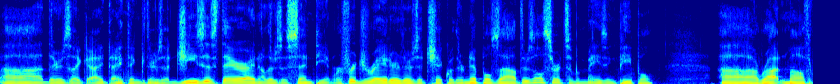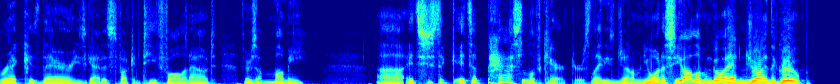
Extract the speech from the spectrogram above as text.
uh, there's like, I, I think there's a Jesus there. I know there's a sentient refrigerator. There's a chick with her nipples out. There's all sorts of amazing people. Uh, Rotten Mouth Rick is there. He's got his fucking teeth falling out. There's a mummy. Uh, it's just a it's a passel of characters, ladies and gentlemen. You want to see all of them? Go ahead and join the group.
